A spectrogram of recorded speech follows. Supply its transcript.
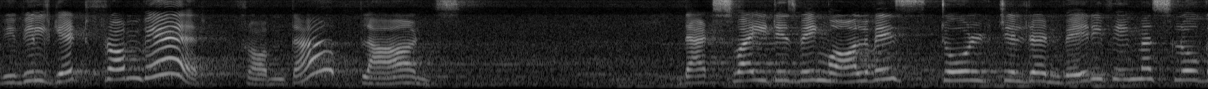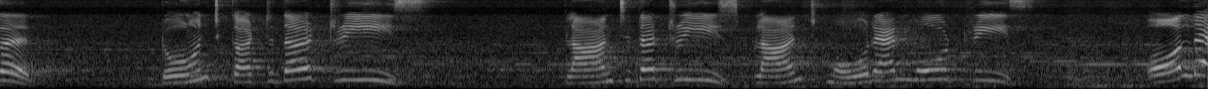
we will get from where? From the plants. That's why it is being always told children, very famous slogan. Don't cut the trees. Plant the trees. Plant more and more trees. All the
